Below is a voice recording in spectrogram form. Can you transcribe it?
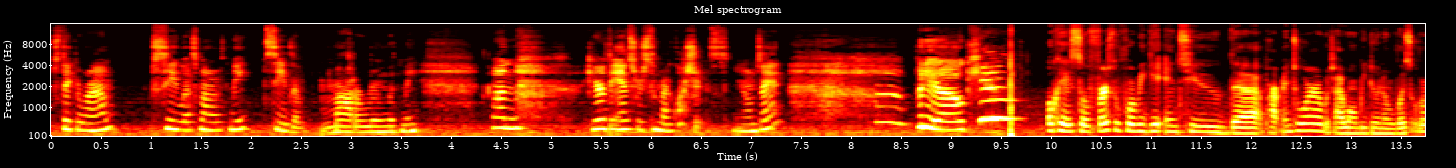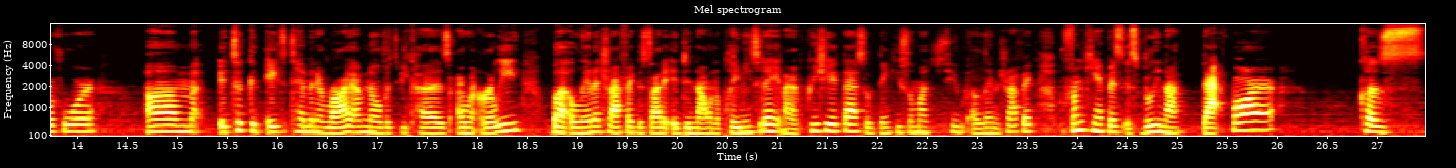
stick around, see Westmar with me, see the model room with me, and hear the answers to my questions. You know what I'm saying? Video cue. Okay, so first before we get into the apartment tour, which I won't be doing a voiceover for, um, it took an 8 to 10 minute ride. I don't know if it's because I went early, but Atlanta traffic decided it did not want to play me today, and I appreciate that. So thank you so much to Atlanta traffic. But from campus, it's really not that far, because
